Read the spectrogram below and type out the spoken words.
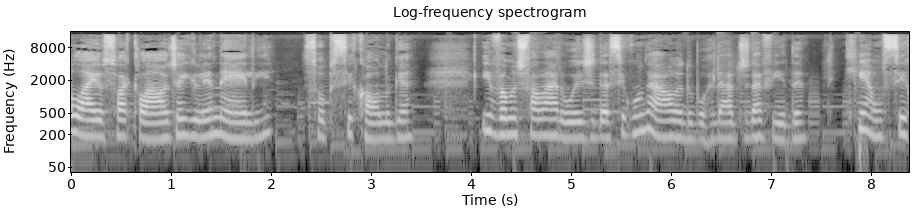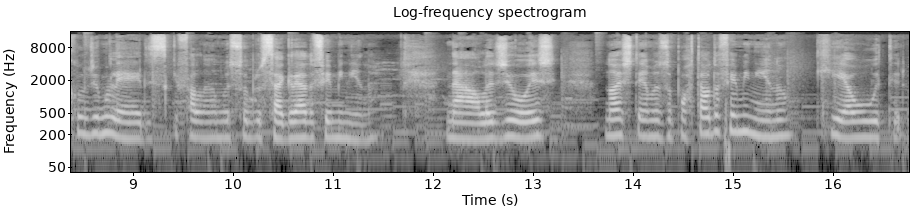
Olá, eu sou a Cláudia Guilherme, sou psicóloga e vamos falar hoje da segunda aula do Bordados da Vida, que é um círculo de mulheres que falamos sobre o sagrado feminino. Na aula de hoje, nós temos o portal do feminino, que é o útero.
